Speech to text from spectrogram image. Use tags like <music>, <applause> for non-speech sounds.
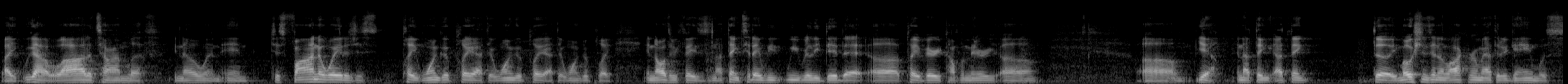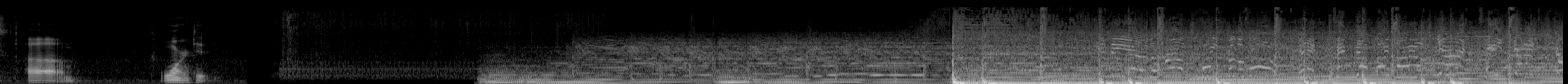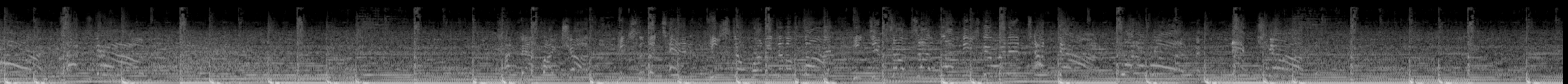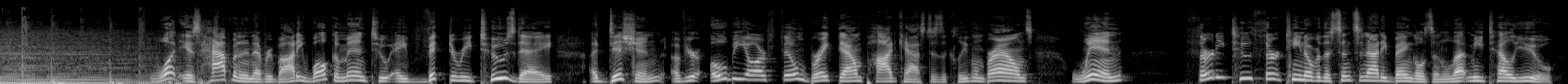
like we got a lot of time left, you know, and, and just find a way to just play one good play after one good play after one good play in all three phases. And I think today we, we really did that. Uh, played very complimentary. Uh, um, yeah, and I think I think the emotions in the locker room after the game was um, warranted. What is happening, everybody? Welcome in to a Victory Tuesday edition of your OBR Film Breakdown podcast as the Cleveland Browns win 32 13 over the Cincinnati Bengals. And let me tell you,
